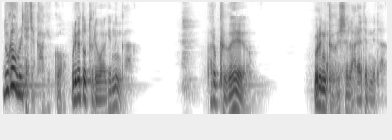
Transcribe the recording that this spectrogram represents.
누가 우리를 대적하겠고 우리가 또 두려워하겠는가? 바로 그거예요. 우리는 그것을 알아야 됩니다.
